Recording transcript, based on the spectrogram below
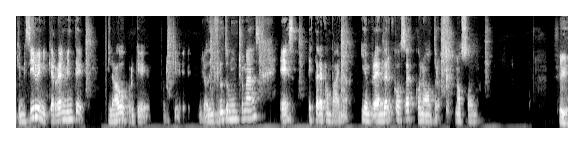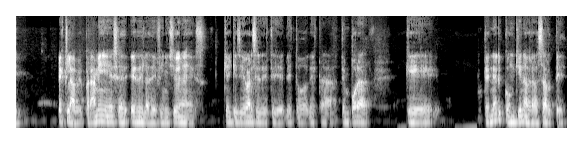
que me sirven y que realmente lo hago porque, porque lo disfruto mucho más, es estar acompañado y emprender cosas con otros, no solo. Sí, es clave. Para mí esa es de las definiciones que hay que llevarse de, este, de, de esta temporada, que tener con quien abrazarte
